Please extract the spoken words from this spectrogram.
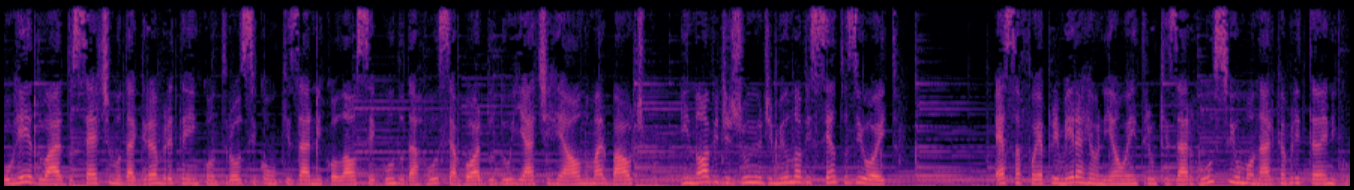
o rei Eduardo VII da Grã-Bretanha encontrou-se com o czar Nicolau II da Rússia a bordo do iate real no Mar Báltico, em 9 de junho de 1908. Essa foi a primeira reunião entre um czar russo e um monarca britânico,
